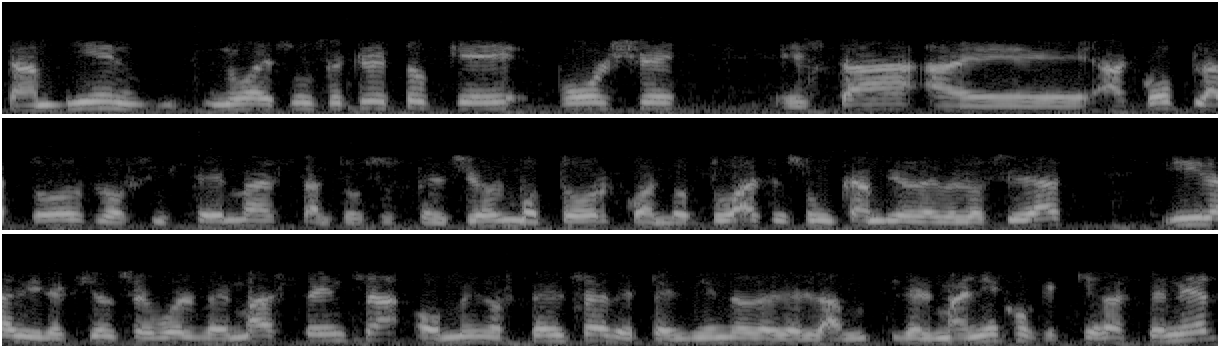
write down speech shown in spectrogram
también no es un secreto que Porsche está eh, acopla todos los sistemas, tanto suspensión, motor, cuando tú haces un cambio de velocidad y la dirección se vuelve más tensa o menos tensa dependiendo del manejo que quieras tener.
